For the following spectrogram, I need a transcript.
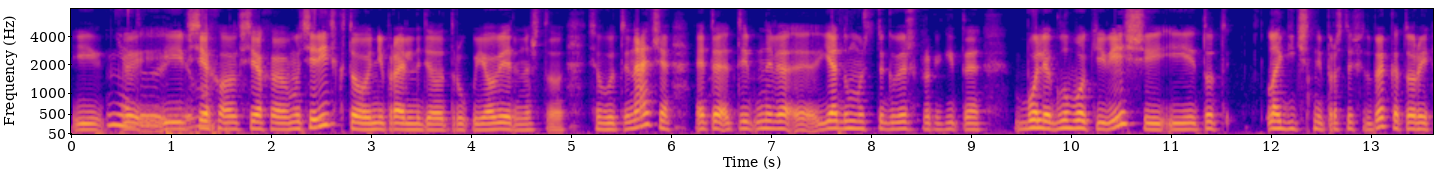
и, Нет, э, и э, всех, э, всех э, материть, кто неправильно делает руку. Я уверена, что все будет иначе. Это ты, я думаю, что ты говоришь про какие-то более глубокие вещи, и тот логичный простой фидбэк, который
